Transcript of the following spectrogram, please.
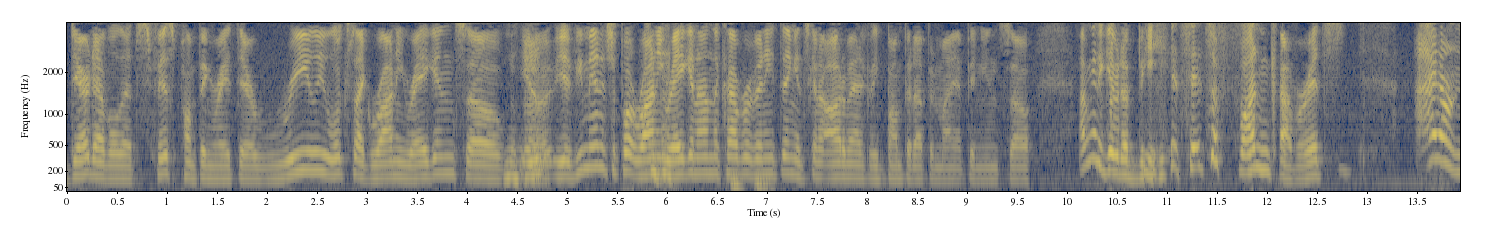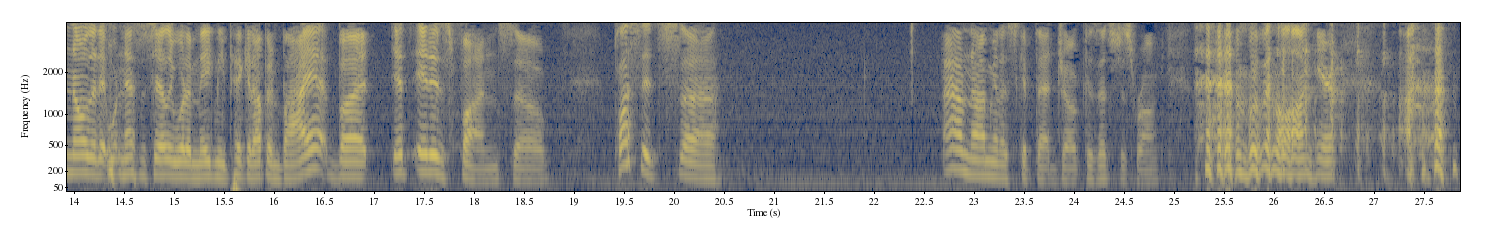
Daredevil that's fist pumping right there really looks like Ronnie Reagan. So, you mm-hmm. know, if you manage to put Ronnie Reagan on the cover of anything, it's going to automatically bump it up in my opinion. So, I'm going to give it a B. It's it's a fun cover. It's I don't know that it necessarily would have made me pick it up and buy it, but it it is fun. So, plus it's uh, I don't know. I'm going to skip that joke because that's just wrong. Moving along here, um,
